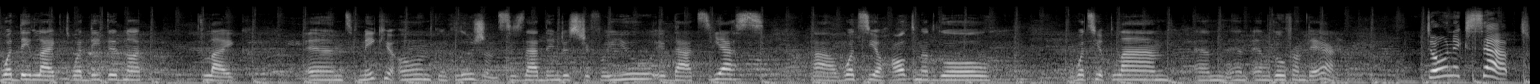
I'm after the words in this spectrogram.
what they liked, what they did not like, and make your own conclusions. Is that the industry for you? If that's yes, uh, what's your ultimate goal? What's your plan? And, and, and go from there. Don't accept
